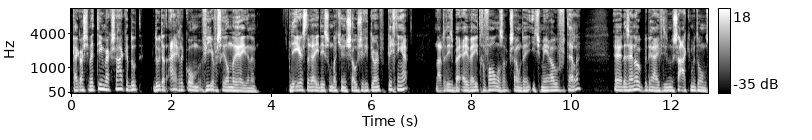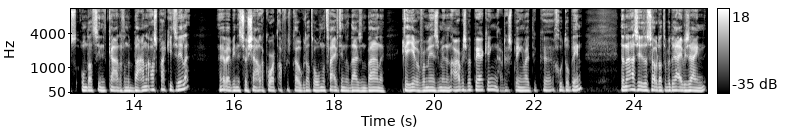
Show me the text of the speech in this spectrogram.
Kijk, als je met teamwerk zaken doet, doe je dat eigenlijk om vier verschillende redenen. De eerste reden is omdat je een social return verplichting hebt. Nou, dat is bij EW het geval. Daar zal ik zo meteen iets meer over vertellen. Eh, er zijn ook bedrijven die doen zaken met ons omdat ze in het kader van de banenafspraak iets willen. We hebben in het sociaal akkoord afgesproken dat we 125.000 banen creëren voor mensen met een arbeidsbeperking. Nou, daar springen wij natuurlijk eh, goed op in. Daarnaast is het zo dat er bedrijven zijn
